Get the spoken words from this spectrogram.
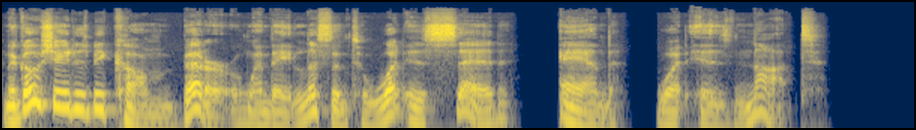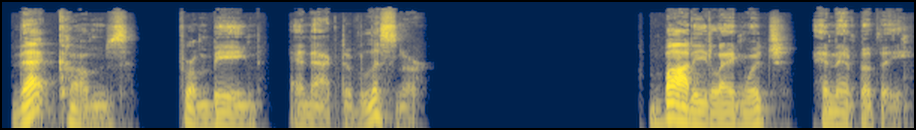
Negotiators become better when they listen to what is said and what is not. That comes from being an active listener. Body language and empathy.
